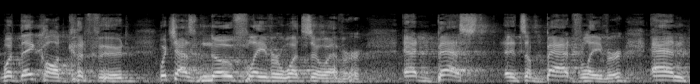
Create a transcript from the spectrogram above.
what they called good food, which has no flavor whatsoever. At best, it's a bad flavor and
